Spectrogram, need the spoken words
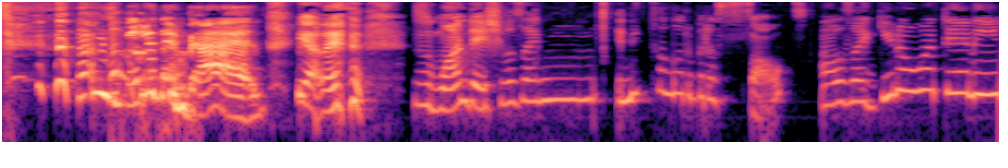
it's better than bad. Yeah. Like, one day she was like, mm, "It needs a little bit of salt." I was like, "You know what, Danny."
